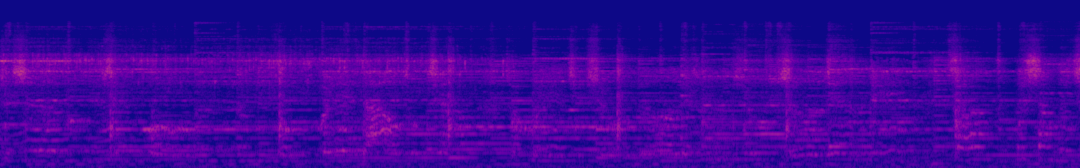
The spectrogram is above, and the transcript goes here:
却是和见。我们从回到从前，找回的那年初初的年龄，的成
